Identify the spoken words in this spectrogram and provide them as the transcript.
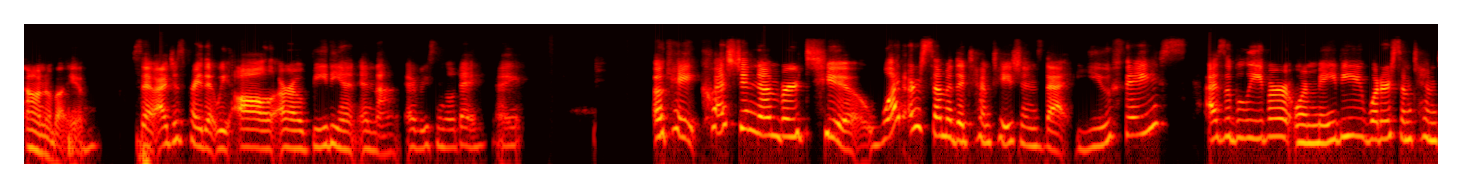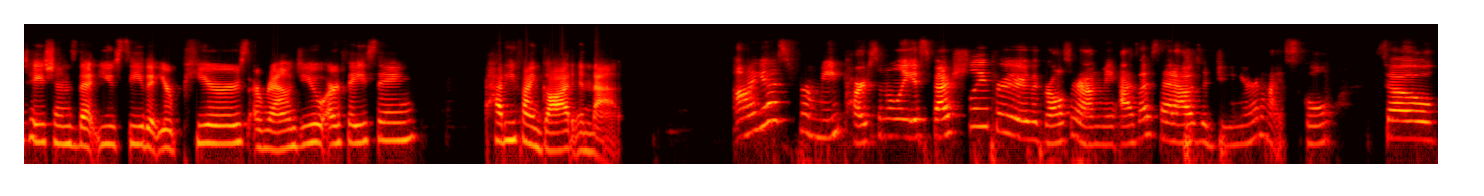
I don't know about you. So I just pray that we all are obedient in that every single day, right? Okay, question number two What are some of the temptations that you face as a believer? Or maybe what are some temptations that you see that your peers around you are facing? How do you find God in that? I guess for me personally, especially for the girls around me, as I said, I was a junior in high school. So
